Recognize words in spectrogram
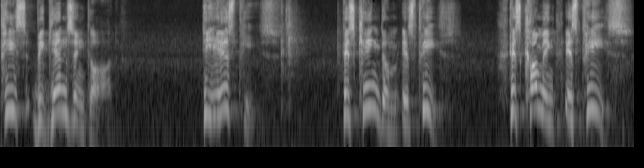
Peace begins in God. He is peace. His kingdom is peace. His coming is peace.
